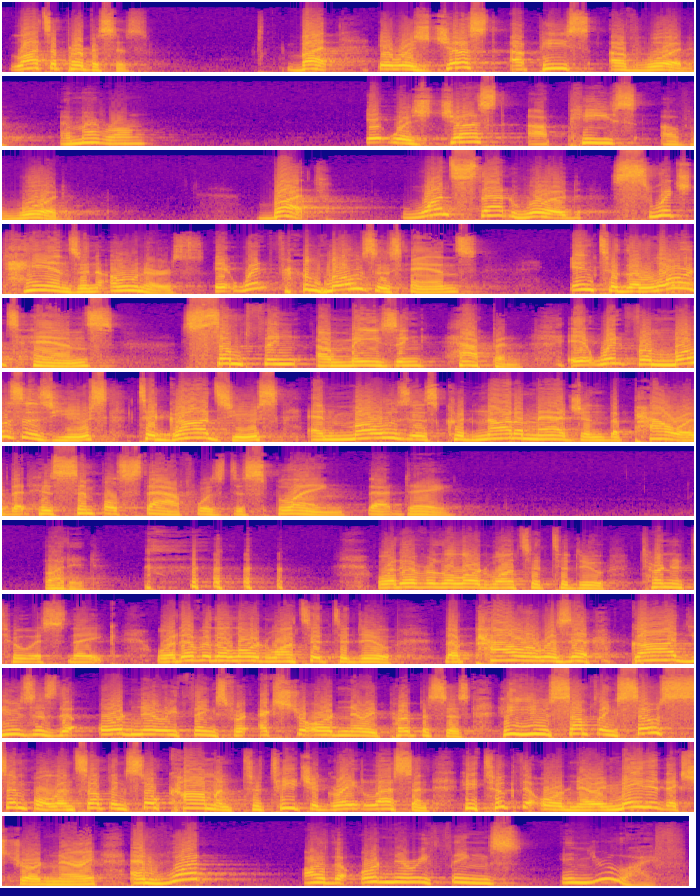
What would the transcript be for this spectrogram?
Lots of purposes. But it was just a piece of wood. Am I wrong? It was just a piece of wood. But once that wood switched hands and owners, it went from Moses' hands into the Lord's hands, something amazing happened. It went from Moses' use to God's use, and Moses could not imagine the power that his simple staff was displaying that day. Budded. Whatever the Lord wants it to do, turn into a snake. Whatever the Lord wants it to do, the power was there. God uses the ordinary things for extraordinary purposes. He used something so simple and something so common to teach a great lesson. He took the ordinary, made it extraordinary. And what are the ordinary things in your life?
